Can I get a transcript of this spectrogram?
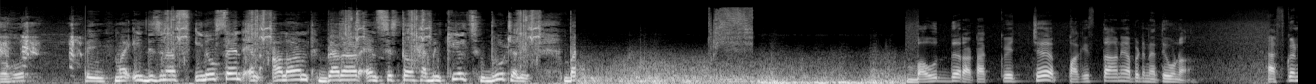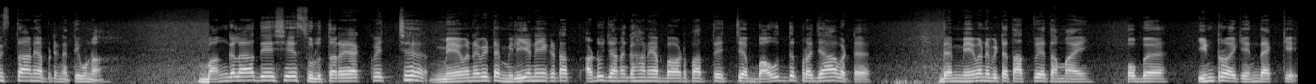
बहुत My indigenous, innocent and unarmed brother and sister have been killed brutally by බෞද්ධ රටක් වෙච්ච පකිස්තානය අපිට නැති වුණා. ඇෆ්ගනිස්ථානය අපිට නැති වුණා. බංගලාදේශයේ සුළුතරයක් වෙච්ච මේ වන විට මිලියනයකටත් අඩු ජනගහනයක් බවට පත්වෙච්ච බෞද්ධ ප්‍රජාවට දැන් මේ වන විට තත්ත්වය තමයි ඔබ ඉන්ට්‍රෝ එකෙන් දැක්කේ.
